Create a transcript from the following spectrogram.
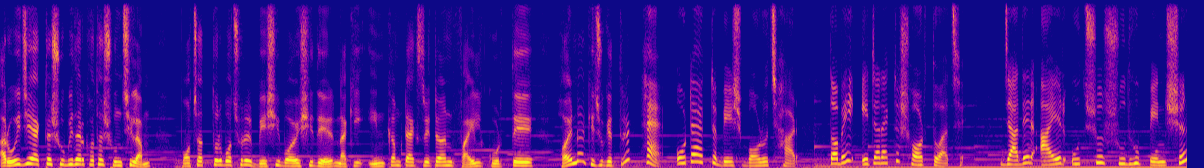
আর ওই যে একটা সুবিধার কথা শুনছিলাম, পঁচাত্তর বছরের বেশি বয়সীদের নাকি ইনকাম ট্যাক্স রিটার্ন ফাইল করতে হয় না কিছু ক্ষেত্রে? হ্যাঁ ওটা একটা বেশ বড় ছাড়। তবে এটার একটা শর্ত আছে। যাদের আয়ের উৎস শুধু পেনশন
